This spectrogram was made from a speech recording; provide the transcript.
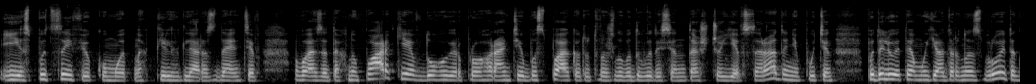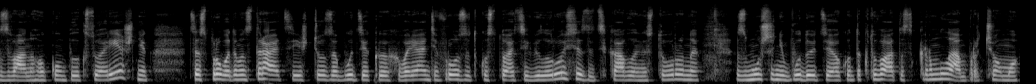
і специфіку митних пільг для резидентів ВЕЗи технопарків. Договір про гарантії безпеки. Тут важливо дивитися на те, що є всередині. Путін педалює тему ядерної зброї, так званого комплексу «Орешнік». Це спроба демонстрації, що за будь-яких варіантів розвитку ситуації в Білорусі зацікавлені сторони змушені будуть контактувати з Кремлем. Причому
